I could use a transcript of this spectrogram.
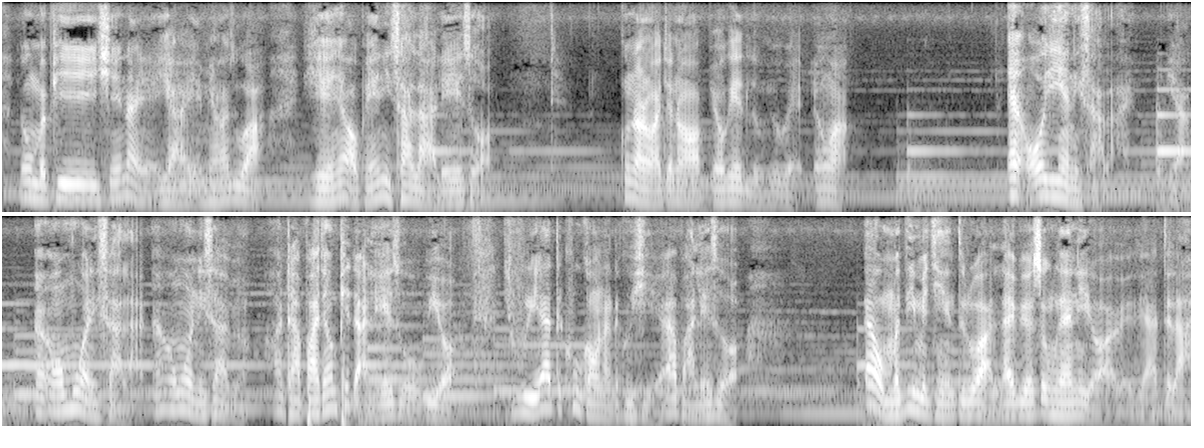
။ဟိုမဖြေရှင်းနိုင်တဲ့အရာတွေအများစုကရေရောက်ဘဲနေဆလာလဲဆိုတော့ခုနကတော့ကျွန်တော်ပြောခဲ့သလိုမျိုးပဲလုံးဝ အန်အောကြီးကနေဆလာတယ်။ညာအန်အောမှုကနေဆလာအန်အောမှုကနေဆပြီးတော့ဟာဒါဘာကြောင့်ဖြစ်တာလဲဆိုပြီးတော့လူတွေကတခုကောင်းတာတခုရှိတယ်အဲ့ဒါဘာလဲဆိုတော့အဲ့ဟိုမသိမချင်းသူတို့ကလိုက်ပြီးစုံစမ်းနေတော့ပဲဗျာတိလား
